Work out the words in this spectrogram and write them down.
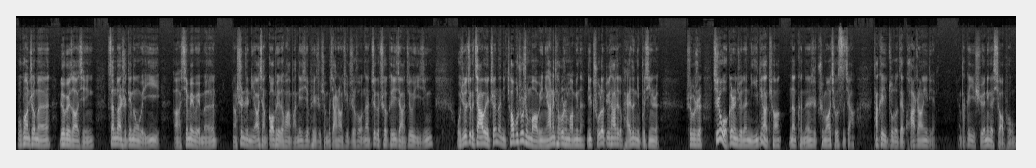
无框车门、溜背造型、三段式电动尾翼啊、掀背尾门。啊，甚至你要想高配的话，把那些配置全部加上去之后，那这个车可以讲就已经，我觉得这个价位真的你挑不出什么毛病，你还能挑出什么毛病呢？你除了对它这个牌子你不信任，是不是？其实我个人觉得你一定要挑，那可能是吹毛求疵讲，它可以做的再夸张一点，它可以学那个小鹏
